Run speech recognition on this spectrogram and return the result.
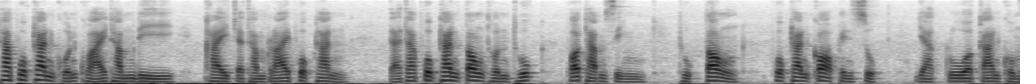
ถ้าพวกท่านขวนขวายทำดี ใครจะทำร้ายพวกท่าน แต่ถ้าพวกท่านต้องทนทุกข์ เพราะทำสิ่งถูกต้อง พวกท่านก็เป็นสุข อย่ากกลัวการข่ม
